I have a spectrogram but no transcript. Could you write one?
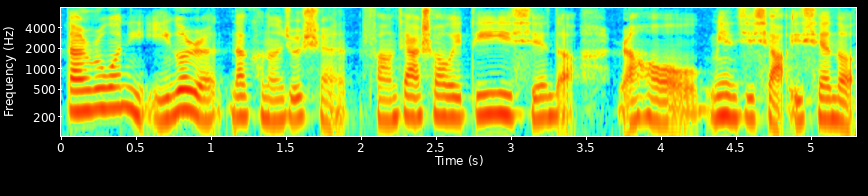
但如果你一个人，那可能就选房价稍微低一些的，然后面积小一些的，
